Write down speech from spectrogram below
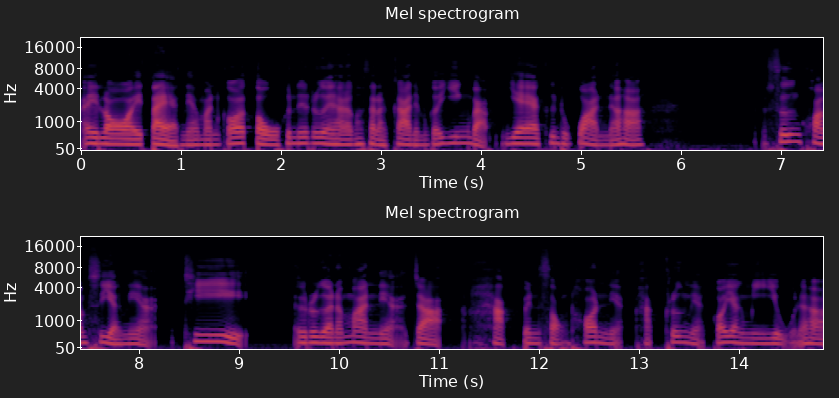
ไอ้รอยแตกเนี่ยมันก็โตขึ้นเรื่อยๆนะคะแล้วสถานการณ์เนี่ยมันก็ยิ่งแบบแย่ขึ้นทุกวันนะคะ ซึ่งความเสี่ยงเนี่ยที่เรือน้ำมันเนี่ยจะหักเป็นสองท่อนเนี่ยหักครึ่งเนี่ยก็ยังมีอยู่นะคะ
